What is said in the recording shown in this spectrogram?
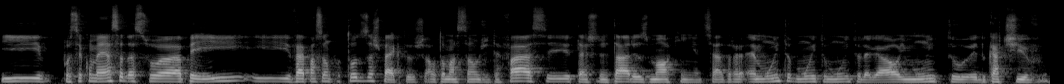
E você começa da sua API e vai passando por todos os aspectos, automação de interface, testes unitários, mocking, etc. É muito, muito, muito legal e muito educativo.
